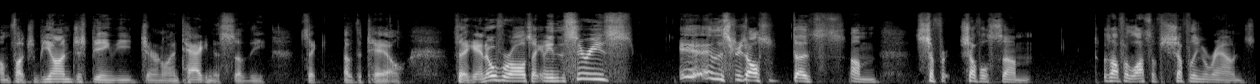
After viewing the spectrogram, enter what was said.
um function beyond just being the general antagonists of the like of the tale. It's like and overall, it's like I mean the series and the series also does um shuffle, shuffle some. There's often lots of shuffling around,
